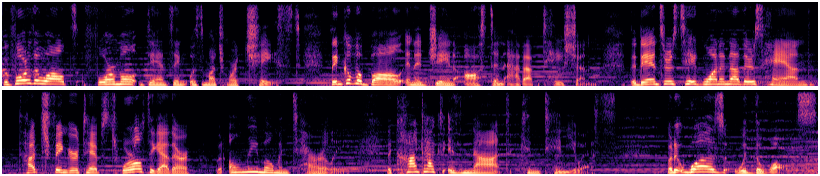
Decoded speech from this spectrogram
Before the waltz, formal dancing was much more chaste. Think of a ball in a Jane Austen adaptation. The dancers take one another's hand, touch fingertips, twirl together, but only momentarily. The contact is not continuous. But it was with the waltz.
